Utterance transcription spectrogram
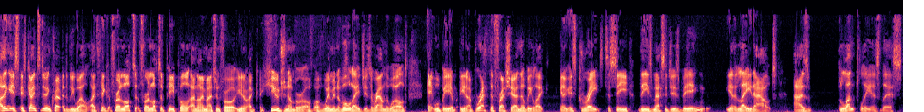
I think it's it's going to do incredibly well. I think for a lot for a lot of people, and I imagine for you know a, a huge number of, of women of all ages around the world, it will be a, you know a breath of fresh air, and they'll be like, you know, it's great to see these messages being you know laid out as bluntly as this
